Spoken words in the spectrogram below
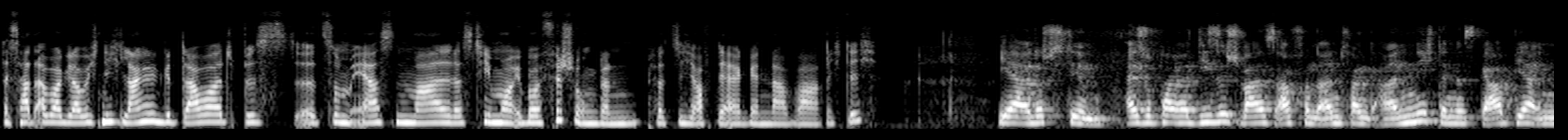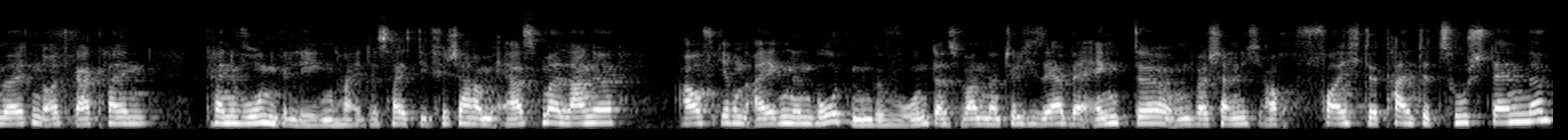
es hat aber, glaube ich, nicht lange gedauert, bis äh, zum ersten Mal das Thema Überfischung dann plötzlich auf der Agenda war, richtig? Ja, das stimmt. Also paradiesisch war es auch von Anfang an nicht, denn es gab ja in Möltenort gar keinen keine Wohngelegenheit. Das heißt, die Fischer haben erstmal lange auf ihren eigenen Booten gewohnt. Das waren natürlich sehr beengte und wahrscheinlich auch feuchte, kalte Zustände.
